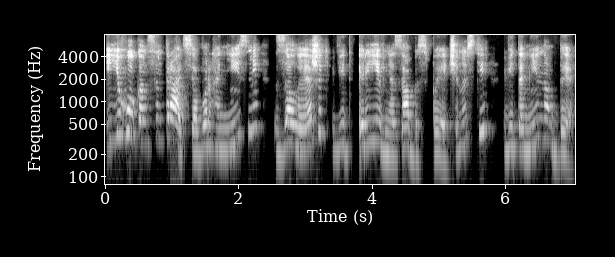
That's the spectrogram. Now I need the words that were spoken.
і його концентрація в організмі залежить від рівня забезпеченості вітаміном D.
